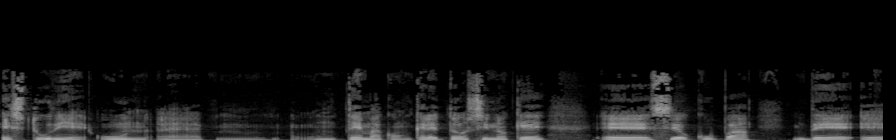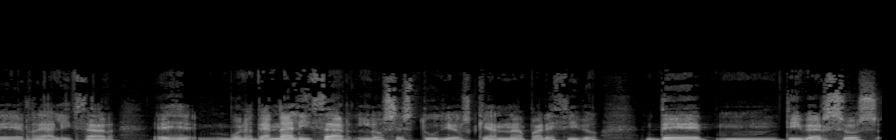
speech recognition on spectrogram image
estudie un, eh, un, tema concreto, sino que eh, se ocupa de realizar, bueno, de analizar los estudios que han aparecido de mm, diversos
